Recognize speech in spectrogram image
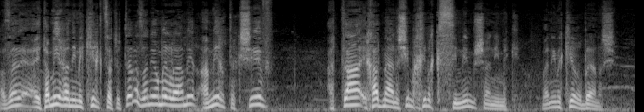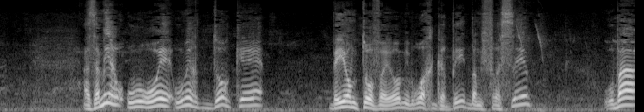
אז אני, את אמיר אני מכיר קצת יותר, אז אני אומר לאמיר, אמיר, תקשיב, אתה אחד מהאנשים הכי מקסימים שאני מכיר, ואני מכיר הרבה אנשים. אז אמיר, הוא רואה, הוא אומר, דורקה ביום טוב היום, עם רוח גבית, במפרסים, הוא בא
